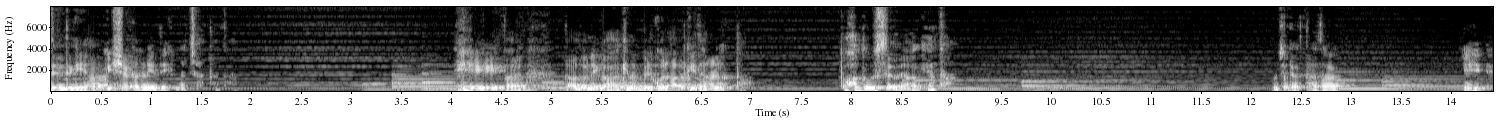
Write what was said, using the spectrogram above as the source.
ज़िंदगी आपकी शक्ल नहीं देखना चाहता था। एक बार दादू ने कहा कि मैं बिल्कुल आपकी तरह लगता हूँ। बहुत गुस्से में आ गया था। मुझे लगता था कि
